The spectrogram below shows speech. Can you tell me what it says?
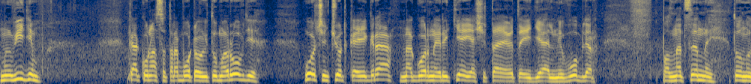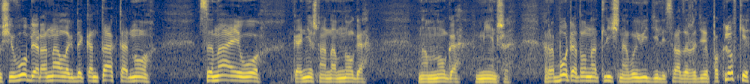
мы видим, как у нас отработал и Тумаровди. Очень четкая игра на горной реке. Я считаю, это идеальный воблер. Полноценный тонущий воблер, аналог деконтакта, но цена его, конечно, намного, намного меньше. Работает он отлично. Вы видели сразу же две поклевки.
